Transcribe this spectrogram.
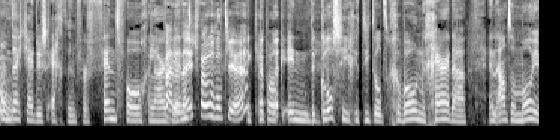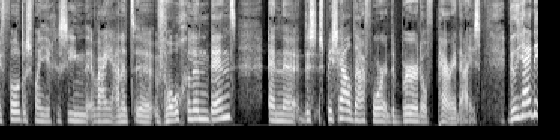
Omdat jij dus echt een vervent vogelaar bent. paradijsvogeltje. hè? Ik heb ook in de glossy getiteld Gewoon Gerda... een aantal mooie foto's van je gezien waar je aan het vogelen bent. En dus speciaal daarvoor de Bird of Paradise. Wil jij de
